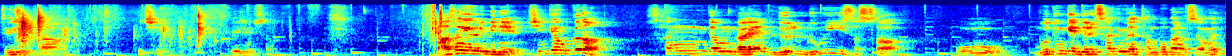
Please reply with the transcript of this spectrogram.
되게 재밌다. 그치? 되게 재밌어. 마성의 그림이님 신경 끊어 상점가에 늘 루이 있었어. 오 모든 게 늘 사귀면 담보 가능성은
